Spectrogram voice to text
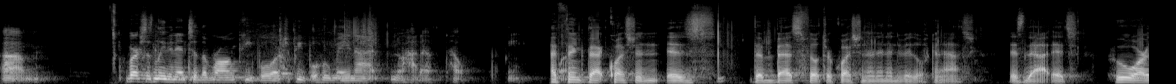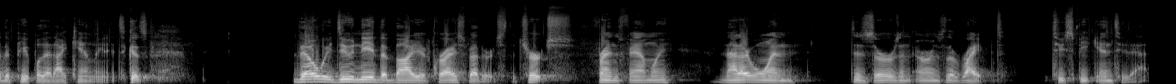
Um, versus leaning into the wrong people or to people who may not know how to help me. I think that question is the best filter question that an individual can ask. Is that it's who are the people that I can lean into? Because though we do need the body of Christ, whether it's the church, friends, family, not everyone deserves and earns the right to speak into that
